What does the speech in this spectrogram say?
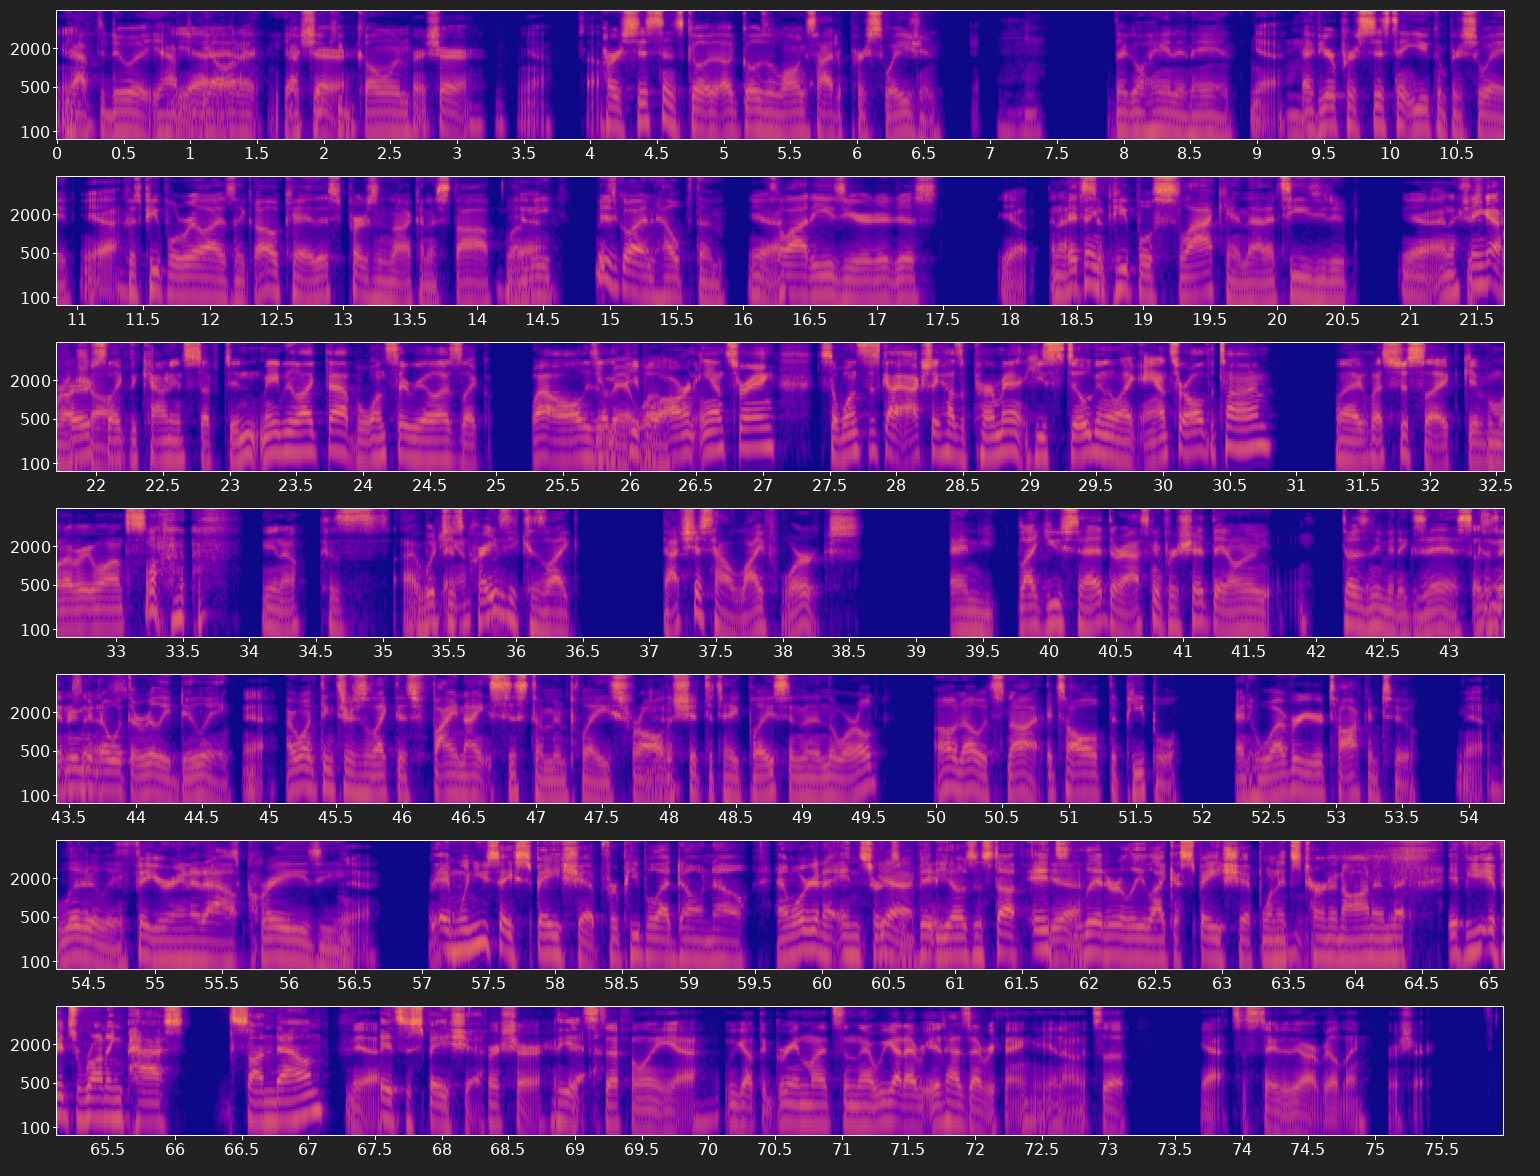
You know, have to do it. You have Yeah, to be on yeah, it. You for have sure. to keep going. for sure. Yeah. So Persistence go, uh, goes alongside of persuasion. Mhm. They go hand in hand. yeah. If you're persistent, you can persuade Yeah. because people realize like, oh, okay, this person's not going to stop. Let Yeah. me let me just go ahead and help them. Yeah. It's a lot easier to just. Yeah. And I it's think the people slacking that it's easy to. Yeah, and I think at first, off. like the county and stuff didn't maybe like that, but once they realized, like, wow, all these You other people well. aren't answering. So once this guy actually has a permit, he's still gonna like answer all the time. Like, let's just like give him whatever he wants, you know? Because I which is crazy because like that's just how life works. And like you said, they're asking for shit they don't even, doesn't even exist because they don't even know what they're really doing. Yeah, Everyone thinks there's like this finite system in place for all Yeah. the shit to take place in, in the world. Oh no, it's not. It's all up to people and whoever you're talking to. yeah, Literally, Figuring it out. crazy. yeah. And when you say spaceship, for people that don't know, and we're gonna insert Yeah, some okay. videos and stuff, it's Yeah. literally like a spaceship when it's turning on, and the, if you if it's running past sundown, Yeah, it's a spaceship. for sure. Yeah. It's definitely yeah. We got the green lights in there. We got every. It has everything. You know, it's a yeah. It's a state of the art building for sure.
